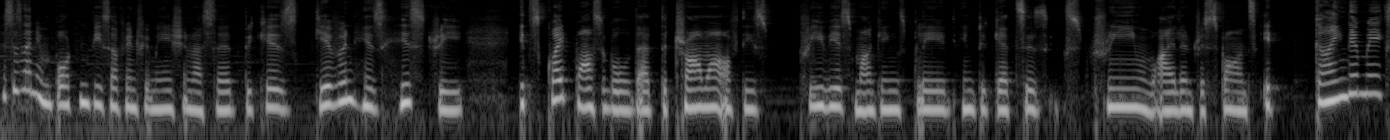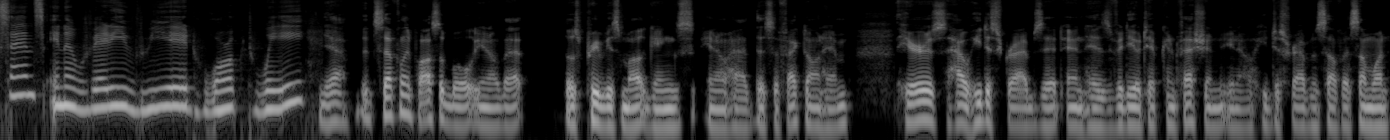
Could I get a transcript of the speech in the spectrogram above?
This is an important piece of information, Asad, because given his history, it's quite possible that the trauma of these previous muggings played into Goetz's extreme violent response. It kind of makes sense in a very weird, warped way. Yeah, it's definitely possible, you know, that those previous muggings, you know, had this effect on him. Here's how he describes it in his videotape confession. You know, he describes himself as someone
